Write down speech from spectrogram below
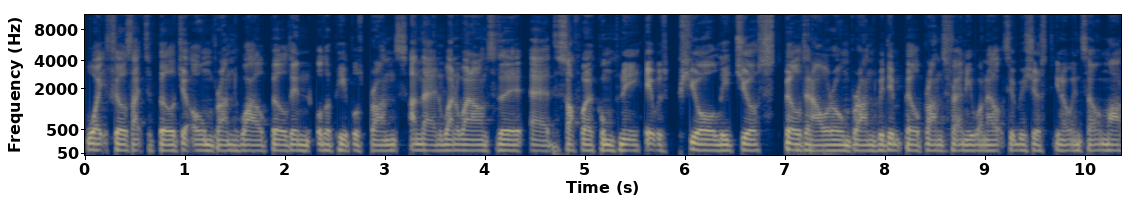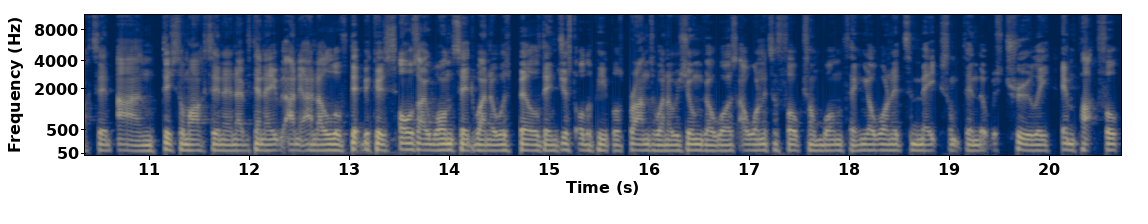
what it feels like to build your own brand while building other people's brands. And then when I went on to the uh, the software company, it was purely just building our own brand. We didn't build brands for anyone else. It was just you know internal marketing and digital marketing and everything. And, and I loved it because all I wanted when I was building just other people's brands when I was younger was I wanted to focus on one thing. I wanted to make something that was truly impactful.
